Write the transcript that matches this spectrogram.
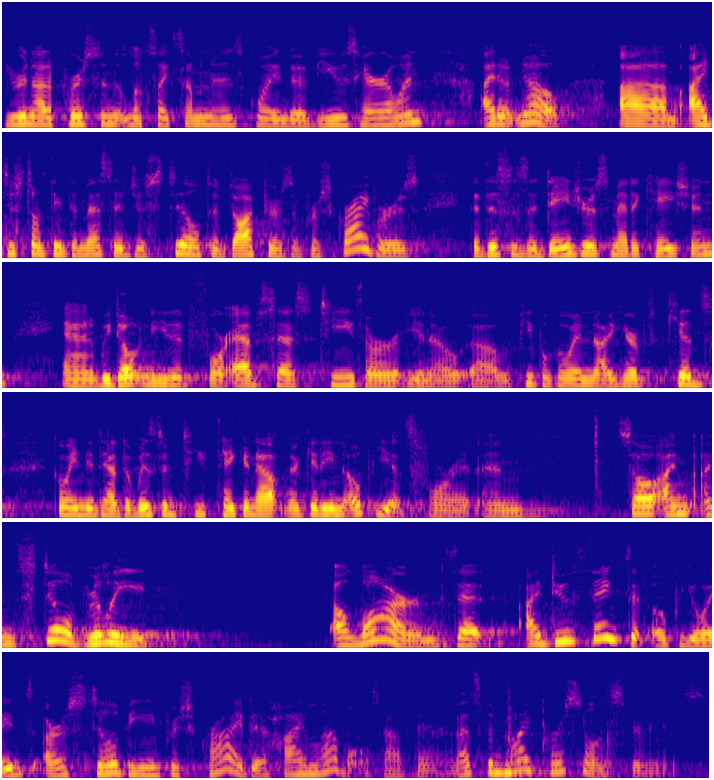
you're not a person that looks like someone who's going to abuse heroin? I don't know. Um, I just don't think the message is still to doctors and prescribers that this is a dangerous medication and we don't need it for abscessed teeth or, you know, uh, people go in, I hear of kids going in to have the wisdom teeth taken out and they're getting opiates for it. And so I'm, I'm still really alarmed that I do think that opioids are still being prescribed at high levels out there. That's been my personal experience.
